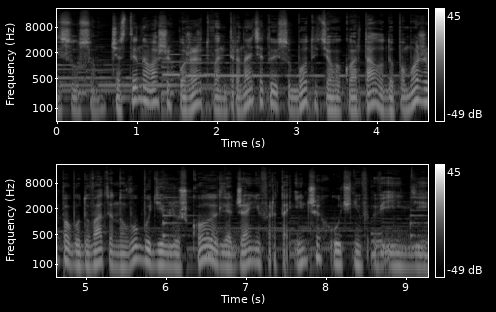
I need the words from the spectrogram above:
Ісусом. Частина ваших пожертв 13-ї суботи цього кварталу допоможе побудувати нову будівлю школи для Дженніфер та інших учнів в Індії.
